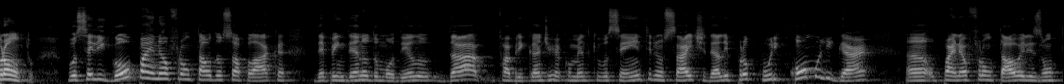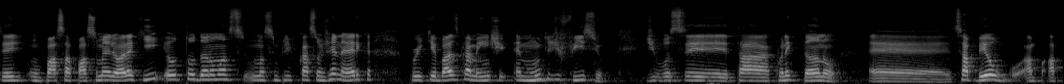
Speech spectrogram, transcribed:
Pronto, você ligou o painel frontal da sua placa, dependendo do modelo da fabricante, eu recomendo que você entre no site dela e procure como ligar uh, o painel frontal. Eles vão ter um passo a passo melhor aqui. Eu estou dando uma, uma simplificação genérica, porque basicamente é muito difícil de você estar tá conectando é, saber o, a, a,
